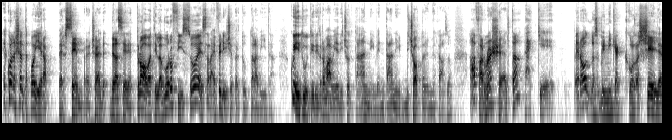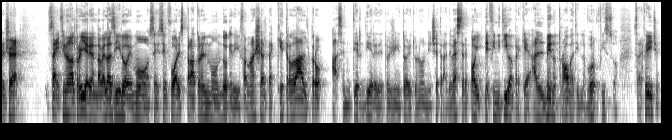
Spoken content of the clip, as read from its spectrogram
E quella scelta poi era per sempre, cioè de- della serie trovati lavoro fisso e sarai felice per tutta la vita. Quindi tu ti ritrovavi a 18 anni, 20 anni, 18 nel mio caso, a fare una scelta eh, che però non sapevi mica cosa scegliere, cioè sai, fino all'altro ieri andavi all'asilo e mo sei, sei fuori sparato nel mondo che devi fare una scelta che tra l'altro a sentir dire dei tuoi genitori, dei tuoi nonni eccetera, deve essere poi definitiva perché almeno trovati il lavoro fisso, sarai felice.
